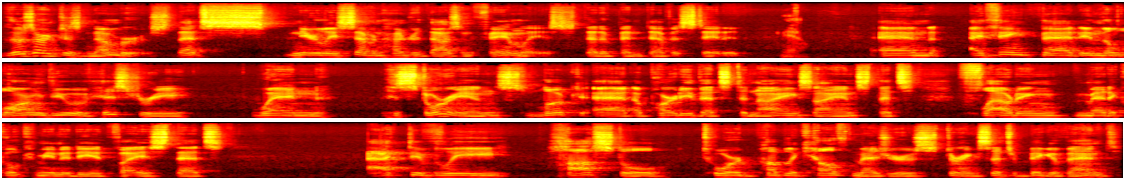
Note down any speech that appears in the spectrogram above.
those aren't just numbers. That's nearly 700,000 families that have been devastated. Yeah. And I think that in the long view of history, when historians look at a party that's denying science, that's flouting medical community advice, that's actively hostile toward public health measures during such a big event,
